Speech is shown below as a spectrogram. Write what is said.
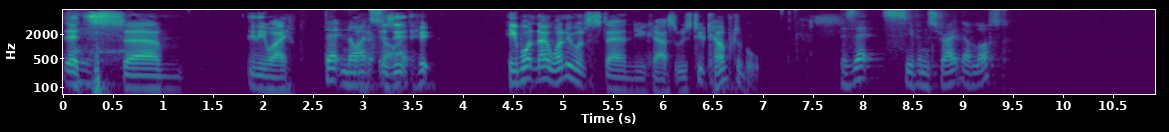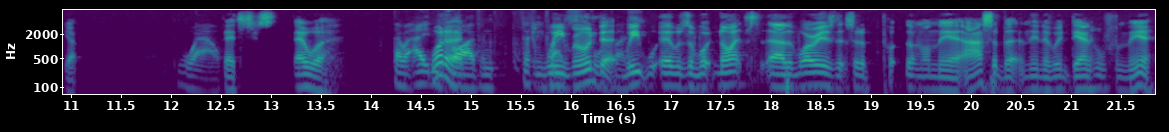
It's um. Anyway, That night is side it? Who, he want no wonder he wants to stay in Newcastle. He's too comfortable. is that seven straight they've lost. Yep. Wow, That's just they were. they were eight and a- five and. And we ruined it. place. We it was the Knights, uh, the Warriors that sort of put them on their arse a bit, and then they went downhill from there.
